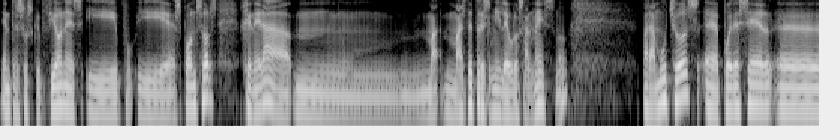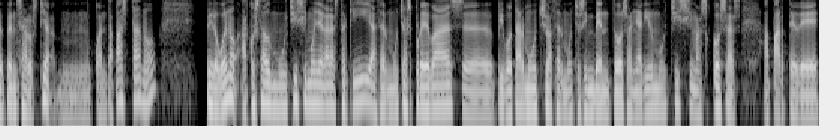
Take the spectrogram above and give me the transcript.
entre suscripciones y, sponsors, genera mm, más de 3.000 euros al mes, ¿no? Para muchos eh, puede ser eh, pensar, hostia, mm, cuánta pasta, ¿no? Pero bueno, ha costado muchísimo llegar hasta aquí, hacer muchas pruebas, eh, pivotar mucho, hacer muchos inventos, añadir muchísimas cosas aparte de,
